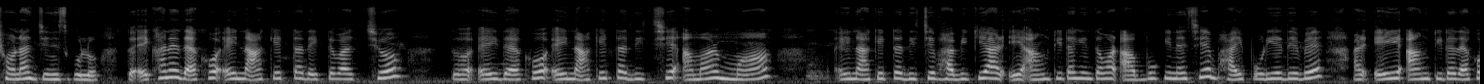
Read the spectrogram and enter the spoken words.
সোনার জিনিসগুলো। তো এখানে দেখো এই নাকেরটা দেখতে পাচ্ছ? তো এই দেখো, এই নাকেরটা দিচ্ছে আমার মা এই নাকেরটা দিচ্ছে ভাবিকে, আর এই আংটিটা কিন্তু আমার আব্বু কিনেছে, ভাই পরিয়ে দেবে। আর এই আংটিটা দেখো,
